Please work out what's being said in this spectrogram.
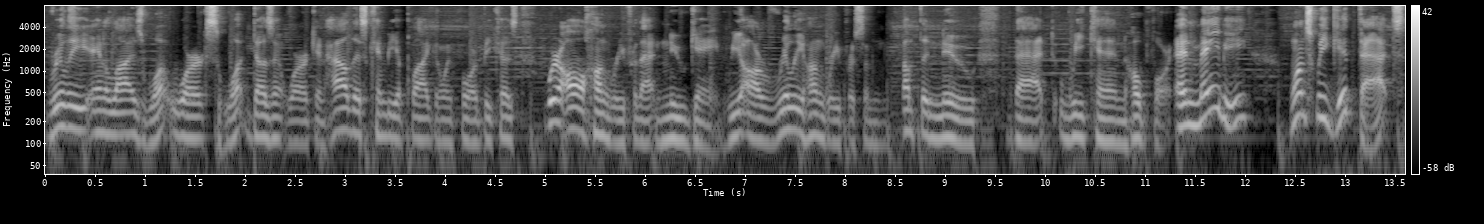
really analyze what works, what doesn't work, and how this can be applied going forward because we're all hungry for that new game. We are really hungry for some something new that we can hope for. And maybe once we get that,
